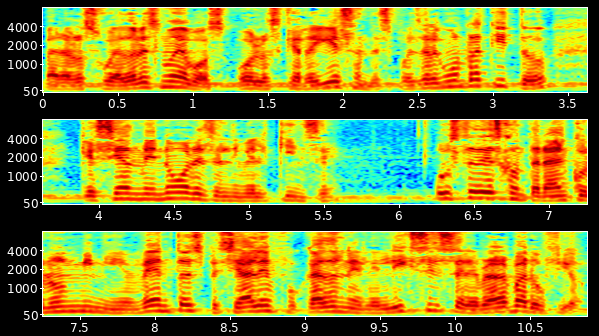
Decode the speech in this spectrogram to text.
Para los jugadores nuevos o los que regresan después de algún ratito, que sean menores del nivel 15, ustedes contarán con un mini evento especial enfocado en el elixir cerebral Barufio,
